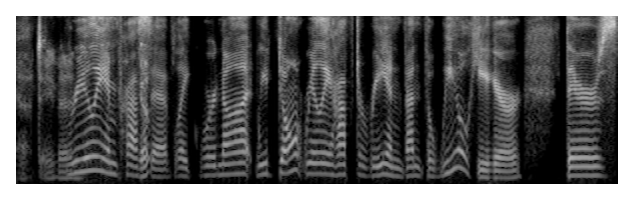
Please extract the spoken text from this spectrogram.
yeah david Really impressive. Like we're not, we don't really have to reinvent the wheel here. There's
